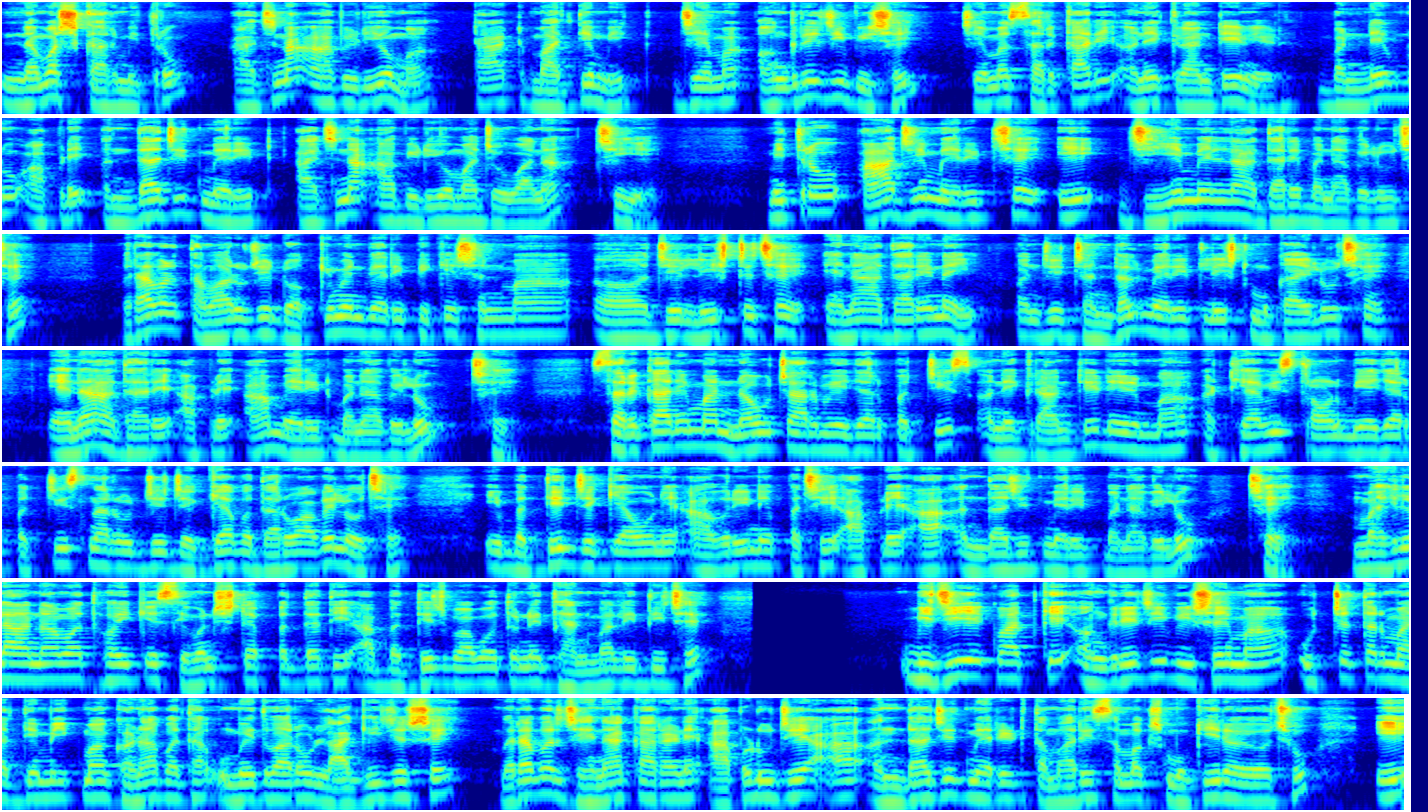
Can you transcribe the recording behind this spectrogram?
નમસ્કાર મિત્રો. આજના આ વિડીયોમાં ટાટ માધ્યમિક, જેમાં અંગ્રેજી વિષય, જેમાં સરકારી અને ગ્રાન્ટેનેડ બંનેનું આપણે અંદાજિત મેરિટ આજના આ વિડીયોમાં જોવાના છીએ. મિત્રો, આ જે મેરિટ છે એ જીએમએલના આધારે બનાવેલું છે. બરાબર? તમારું જે ડોક્યુમેન્ટ વેરિફિકેશનમાં જે લિસ્ટ છે, એના આધારે નહીં, પણ જે જનરલ મેરિટ લિસ્ટ મુકાયેલું છે, એના આધારે આપણે આ મેરિટ બનાવેલું છે. સરકારીમાં નવ ચાર બે હજાર પચીસ અને ગ્રાન્ટેડમાં અઠ્યાવીસ ત્રણ બે હજાર પચીસના રોજ જે જગ્યા વધારો આવેલો છે, એ બધી જ જગ્યાઓને આવરીને પછી આપણે આ અંદાજિત મેરિટ બનાવેલું છે. મહિલા અનામત હોય કે સેવન સ્ટેપ પદ્ધતિ, આ બધી જ બાબતોને ધ્યાનમાં લીધી છે. બીજી એક વાત કે અંગ્રેજી વિષયમાં ઉચ્ચતર માધ્યમિકમાં ઘણા બધા ઉમેદવારો લાગી જશે. બરાબર? જેના કારણે આપણું જે આ અંદાજિત મેરિટ તમારી સમક્ષ મૂકી રહ્યો છું, એ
